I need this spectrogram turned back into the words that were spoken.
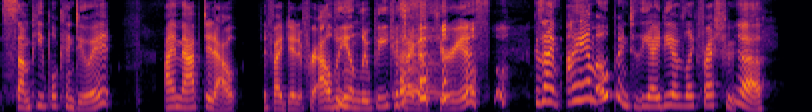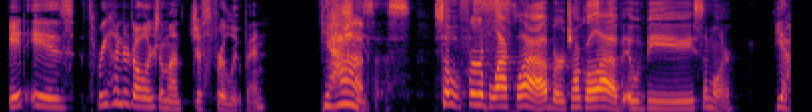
Some people can do it. I mapped it out if I did it for Albie and Loopy because I got curious. Because I'm I am open to the idea of like fresh food. Yeah. It is three hundred dollars a month just for Lupin. Yeah. Jesus. So for a black lab or chocolate lab, it would be similar. Yeah.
